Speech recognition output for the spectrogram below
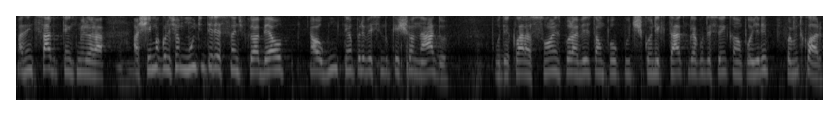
mas a gente sabe que tem que melhorar. Uhum. Achei uma coletiva muito interessante, porque o Abel há algum tempo ele vem sendo questionado por declarações, por às vezes estar um pouco desconectado com o que aconteceu em campo. Hoje ele foi muito claro.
